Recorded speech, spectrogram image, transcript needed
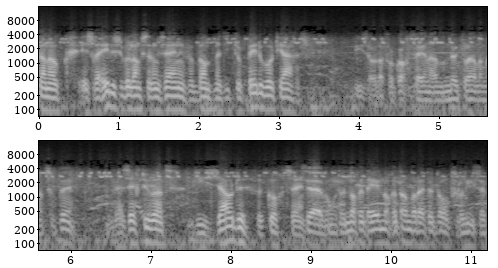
Kan ook Israëlische belangstelling zijn in verband met die torpedobootjagers. Die zou dat verkocht zijn aan een neutrale maatschappij. Daar zegt u wat. Die zouden verkocht zijn. Ja, we moeten nog het een, nog het ander uit het oog verliezen.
